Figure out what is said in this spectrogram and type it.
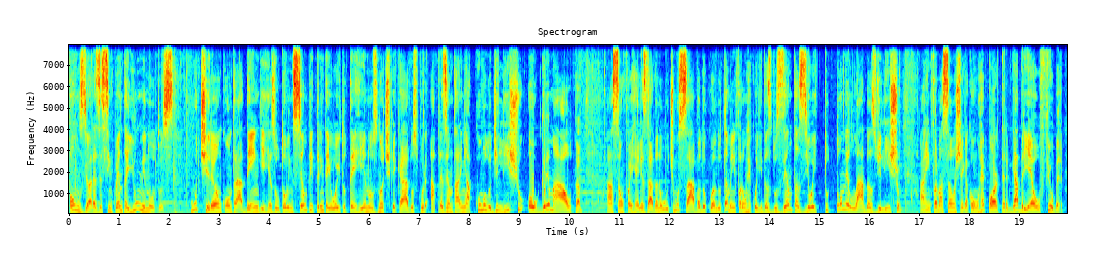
11 horas e 51 minutos. Mutirão contra a dengue resultou em 138 terrenos notificados por apresentarem acúmulo de lixo ou grama alta. A ação foi realizada no último sábado, quando também foram recolhidas 208 toneladas de lixo. A informação chega com o repórter Gabriel Filber.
